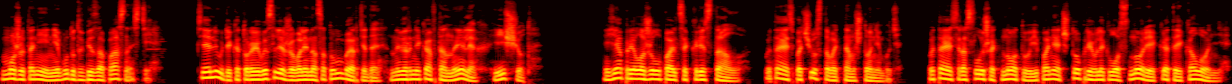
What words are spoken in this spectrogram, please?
может, они не будут в безопасности. Те люди, которые выслеживали нас от Умбертида, наверняка в тоннелях, ищут. Я приложил пальцы к кристаллу, пытаясь почувствовать там что-нибудь, пытаясь расслышать ноту и понять, что привлекло Снори к этой колонне.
